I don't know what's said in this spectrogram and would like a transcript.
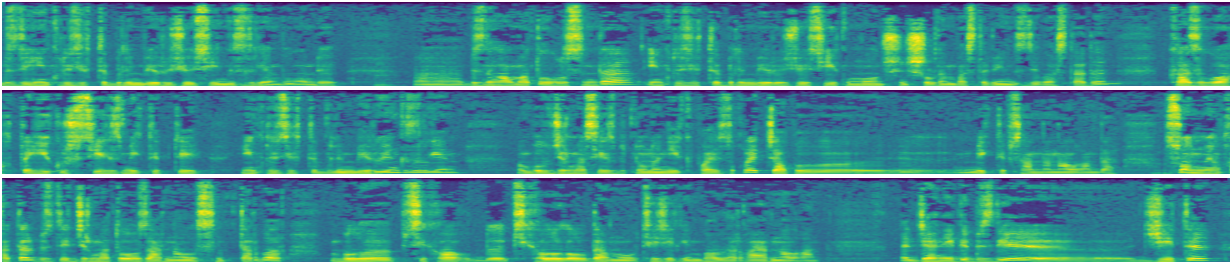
бізде инклюзивті білім беру жүйесі енгізілген бүгінде ә, біздің алматы облысында инклюзивті білім беру жүйесі 2013 жылдан бастап енгізіле бастады. Қазіргі уақытта 208 мектепте инклюзивті білім беру енгізілген. Бұл 28 бүтін оннан екі пайызды құрайды жалпы мектеп санынан алғанда. Сонымен қатар бізде 29 арнаулы сыныптар бар. Бұл психологиялық дамуы тежелген балаларға арналған. Және де бізде жеті Э,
